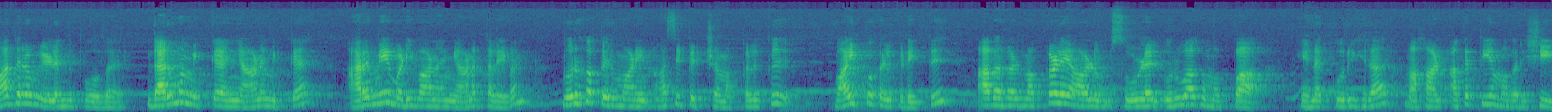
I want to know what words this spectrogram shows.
ஆதரவு இழந்து போவர். தர்மமிக்க ஞானமிக்க அறமே வடிவான ஞானத்தலைவன் முருகப்பெருமானின் ஆசி பெற்ற மக்களுக்கு வாய்ப்புகள் கிடைத்து அவர்கள் மக்களை ஆளும் சூழல் உருவாகும் அப்பா என கூறுகிறார் மகான் அகத்திய மகரிஷி.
